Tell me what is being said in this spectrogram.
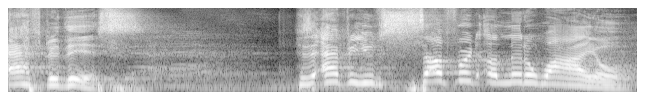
after this. Said, after you've suffered a little while,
